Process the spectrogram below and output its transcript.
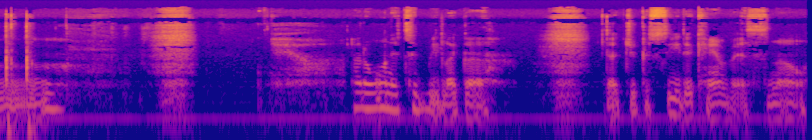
Mm. Yeah. I don't want it to be like a, that you could see the canvas. No,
